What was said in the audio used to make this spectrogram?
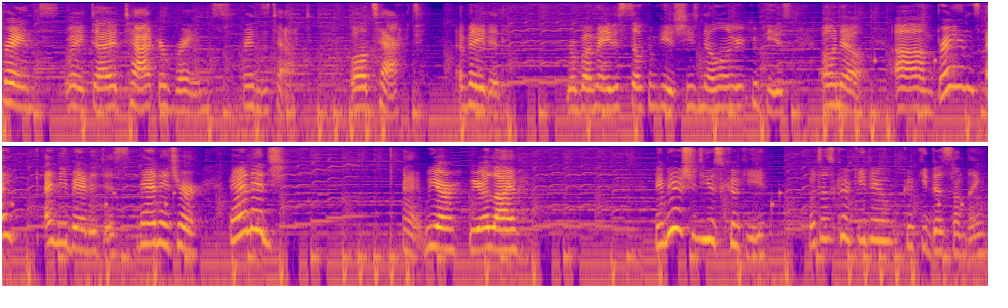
brains. Wait, did I attack or brains? Brains attacked. Well attacked. Evaded. Robot maid is still confused. She's no longer confused. Oh no. Um, brains. I I need bandages. Bandage her. Bandage. Alright, we are we are alive. Maybe I should use Cookie. What does Cookie do? Cookie does something.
